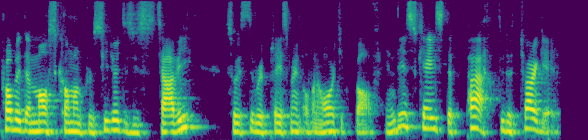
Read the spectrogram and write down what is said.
probably the most common procedure. This is TAVI. So it's the replacement of an aortic valve. In this case, the path to the target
